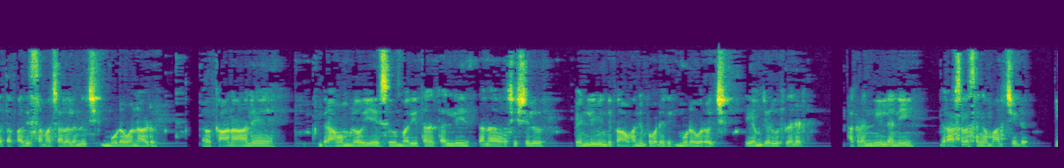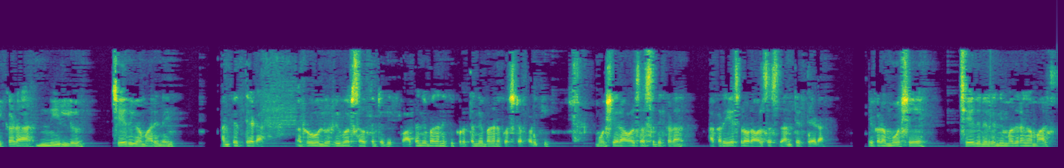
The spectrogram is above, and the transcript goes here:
గత పది సంవత్సరాల నుంచి మూడవ నాడు. కానా అనే గ్రామంలో యేసు మరియు తన తల్లి తన శిష్యులు పెండ్లి విందుకు ఆహ్వానింపబడేది. మూడవ రోజు ఏం జరుగుతుంది అనేది అక్కడ నీళ్ళని ద్రాక్షరసంగా మార్చిండు. ఇక్కడ నీళ్ళు చేదుగా మారినాయి. అంతే తేడా. రోలు రివర్స్ అవుతుంటది. పాత నిబంధనకి కృత నిబంధనకు వచ్చేటప్పటికి మోసే రావాల్సి వస్తుంది ఇక్కడ. అక్కడ ఏసులో రావాల్సి వస్తుంది. అంతే తేడా. ఇక్కడ మోసే చేదు నీళ్ళని మధురంగా మార్చి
